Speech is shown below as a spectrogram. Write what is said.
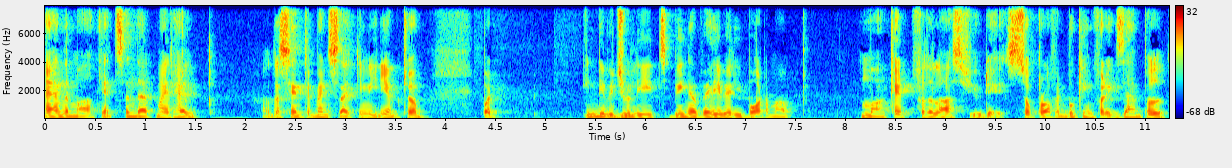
and the markets, and that might help uh, the sentiment slightly medium term. Individually, it's been a very, very bottom up market for the last few days. So, profit booking, for example,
